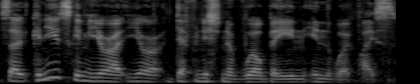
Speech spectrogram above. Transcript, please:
So, can you just give me your your definition of well-being in the workplace?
